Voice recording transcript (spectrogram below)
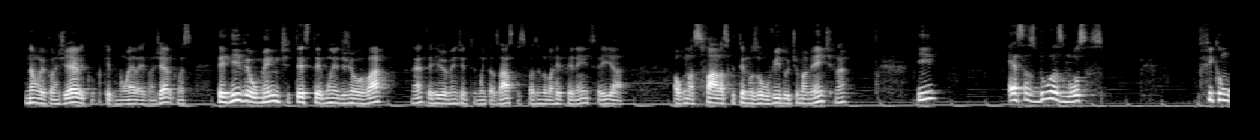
não evangélico, porque ele não era evangélico, mas terrivelmente testemunha de Jeová, né? terrivelmente entre muitas aspas, fazendo uma referência aí a algumas falas que temos ouvido ultimamente, né? E essas duas moças ficam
